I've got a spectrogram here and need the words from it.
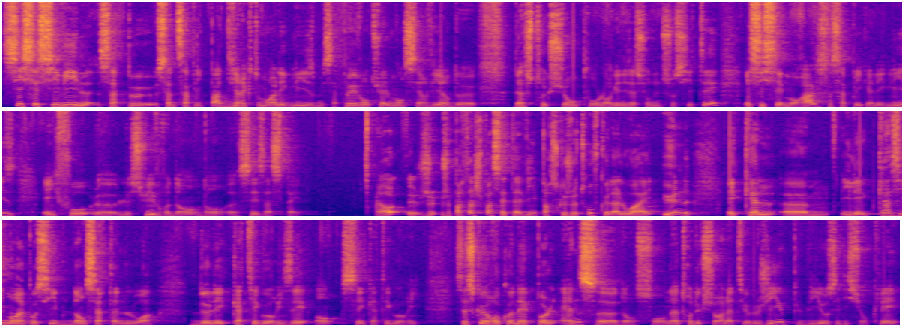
Si c'est civil, ça, peut, ça ne s'applique pas directement à l'Église, mais ça peut éventuellement servir d'instruction pour l'organisation d'une société. Et si c'est moral, ça s'applique à l'Église et il faut le, suivre dans, euh, ces aspects. Alors, je ne partage pas cet avis parce que je trouve que la loi est une et qu'il euh, est quasiment impossible dans certaines lois de les catégoriser en ces catégories. C'est ce que reconnaît Paul Hens dans son Introduction à la théologie, publié aux éditions Clés.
